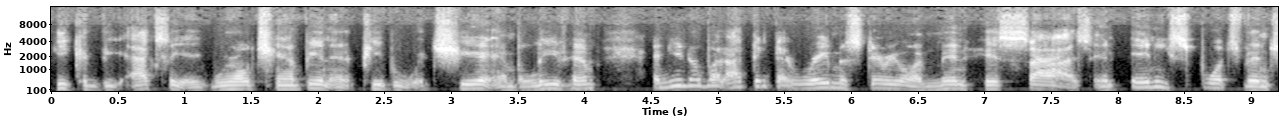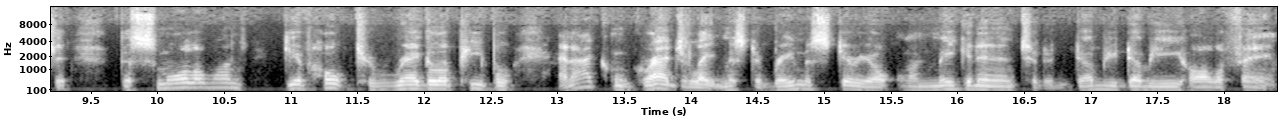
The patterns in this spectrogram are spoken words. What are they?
He could be actually a world champion and people would cheer and believe him. And you know what? I think that Rey Mysterio and men his size in any sports venture, the smaller ones, give hope to regular people. And I congratulate Mr. Rey Mysterio on making it into the WWE Hall of Fame.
